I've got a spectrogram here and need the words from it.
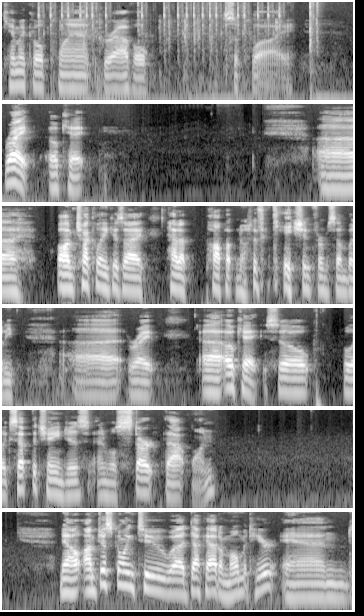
Chemical plant gravel supply. Right, okay. Uh, oh, I'm chuckling because I had a pop-up notification from somebody. Uh, right. Uh, okay, so we'll accept the changes and we'll start that one. Now, I'm just going to uh, duck out a moment here and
